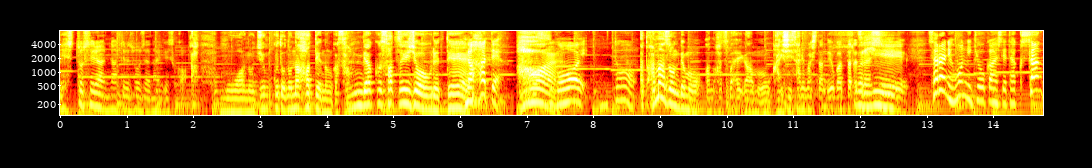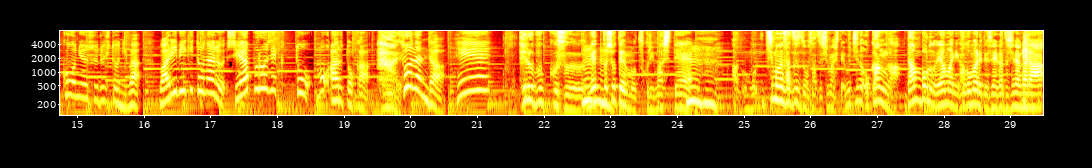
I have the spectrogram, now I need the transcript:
ベストセラーになってるそうじゃないですか。もうあの純駆堂の那覇店なんか300冊以上売れて。那覇店はい。すごい。本あとアマゾンでもあの発売がもう開始されましたんでよかったらぜひ。当さらに本に共感してたくさん購入する人には割引となるシェアプロジェクトもあるとか、はい。そうなんだ。へえ、テルブックスんネット書店も作りまして、うんうん。あのもう1万冊ずつお冊しましてうちのおかんが段ボールの山に囲まれて生活しながら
